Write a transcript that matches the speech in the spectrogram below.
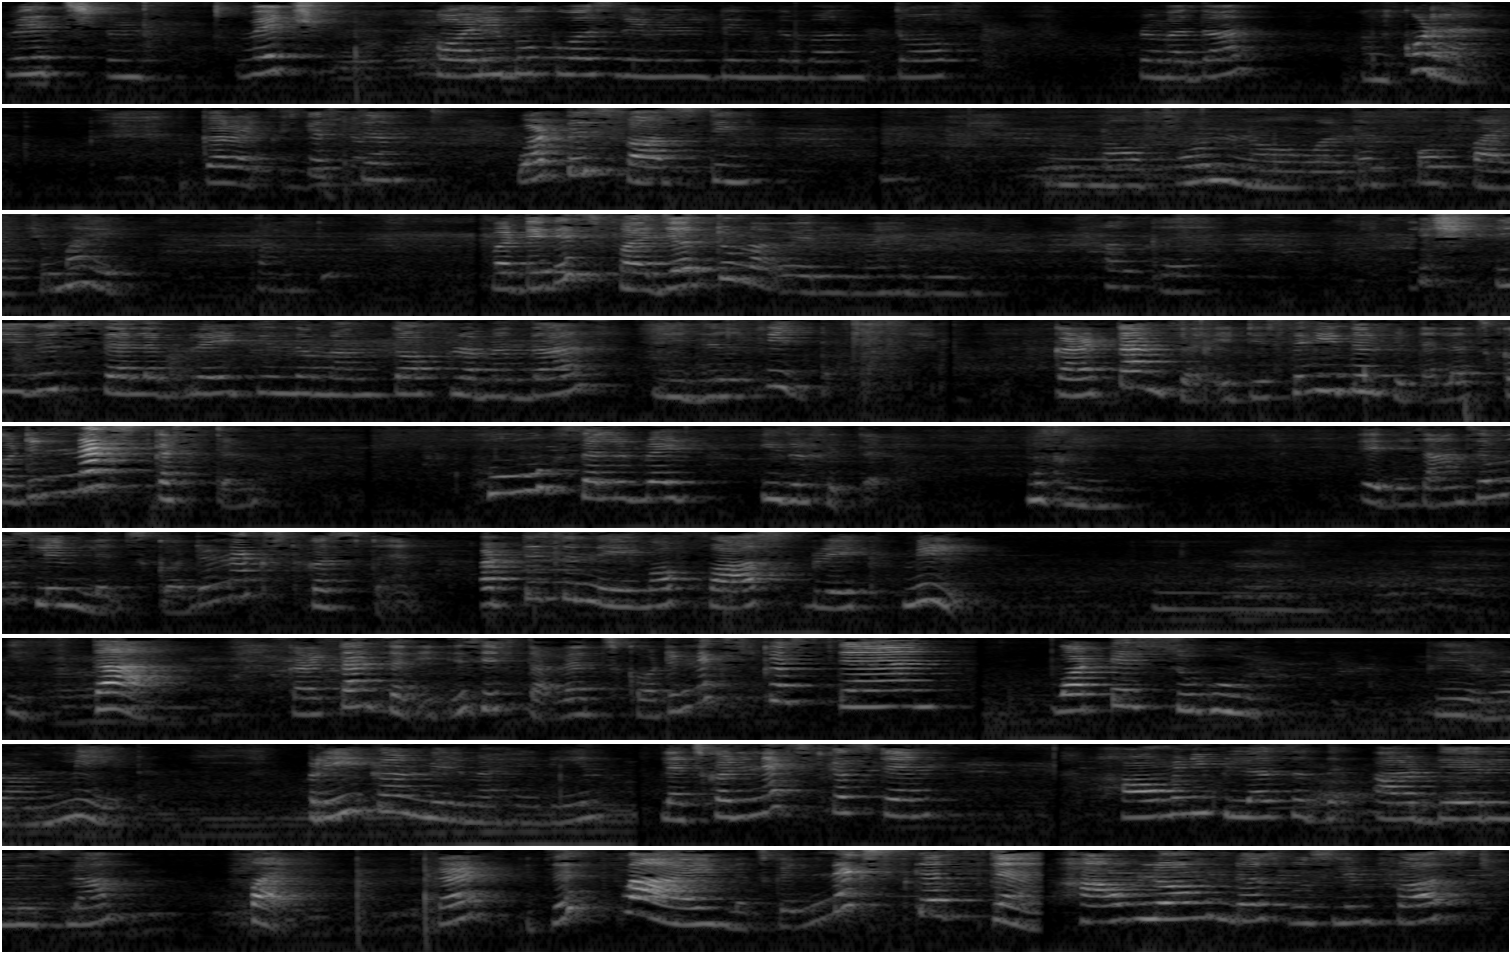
Which which holy book was revealed in the month of Ramadan? Quran. Correct. Question. What is fasting? No for no, what is for five to my But it is Fajr to my very Mahdi. Okay. Which Eid is celebrated in the month of Ramadan? Eid al-Fitr. Correct answer. It is the Eid al-Fitr. Let's go to next question. Who celebrate Eid al-Fitr? Muslim. It is answer Muslim. Let's go to next question. What is the name of fast break meal? Iftar. Correct answer. It is iftar. Let's go to next question. What is suhoor? Pyramid. Let's go to next question. How many pillars are there- in Islam? Five. Correct? It is five. Let's go to next question. How long does Muslim fast?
